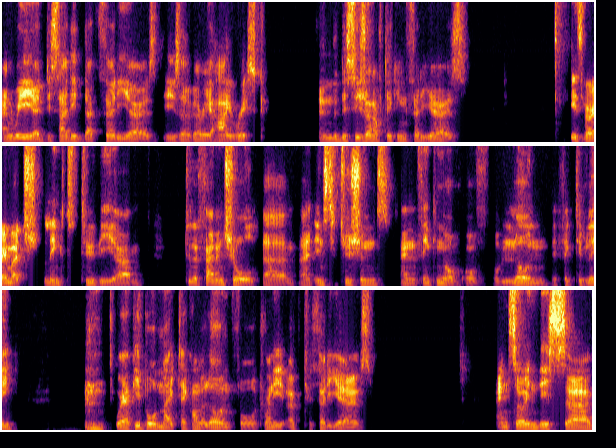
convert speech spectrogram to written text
And we uh, decided that 30 years is a very high risk. And the decision of taking 30 years is very much linked to the, um, to the financial um, institutions and thinking of, of, of loan effectively, where people might take on a loan for 20 up to 30 years. And so in this, uh,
